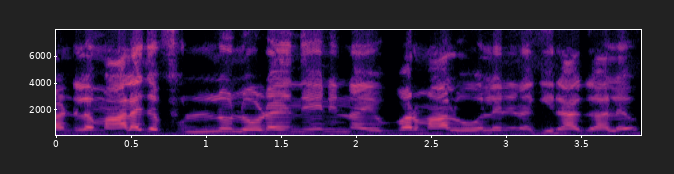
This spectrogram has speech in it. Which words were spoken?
బండిలో మాల్ అయితే ఫుల్ లోడ్ అయింది. నిన్న ఎవ్వరు మాల్ పోలే నిన్న గిరాకు కాలేవు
